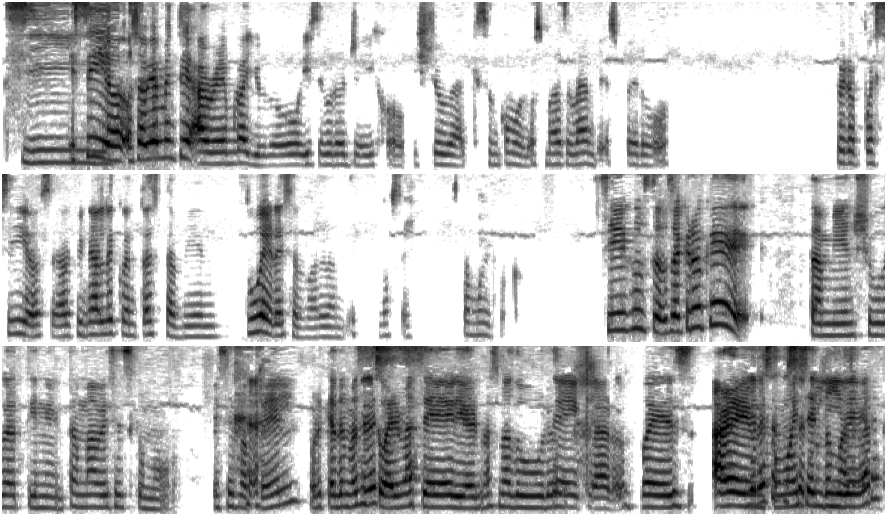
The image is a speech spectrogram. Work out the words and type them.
Sí. sí, o, sea, obviamente RM lo ayudó y seguro J-Hope y Suga, que son como los más grandes, pero, pero pues sí, o sea, al final de cuentas también tú eres el más grande, no sé, está muy loco. Sí, justo, o sea, creo que también Suga tiene, toma a veces como ese papel, porque además es, como el más serio, el más maduro. Sí, claro. Pues RM, como es el líder.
